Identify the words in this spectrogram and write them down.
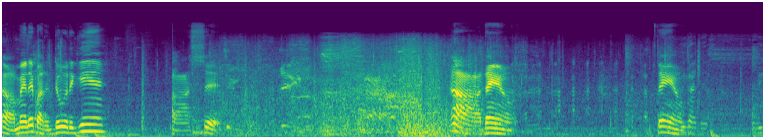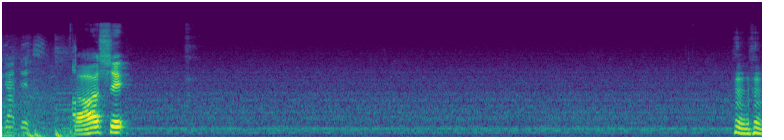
Oh man, they about to do it again. Ah shit. Ah damn. Damn. We got this. We got this. Oh shit. Hmm, hmm.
